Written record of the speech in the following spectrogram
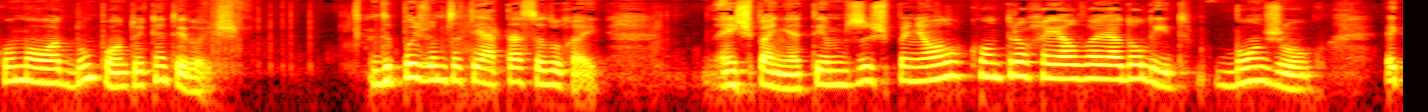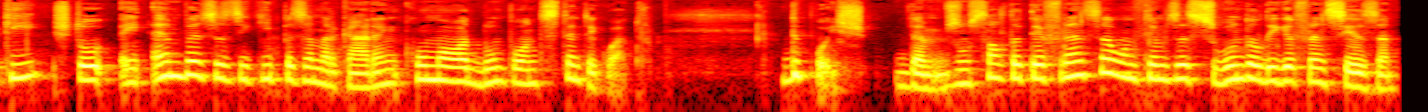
com uma odd de 1.82. Depois vamos até à Taça do Rei. Em Espanha temos o Espanhol contra o Real Valladolid. Bom jogo. Aqui estou em ambas as equipas a marcarem com uma odd de 1.74. Depois, damos um salto até França, onde temos a segunda Liga Francesa.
